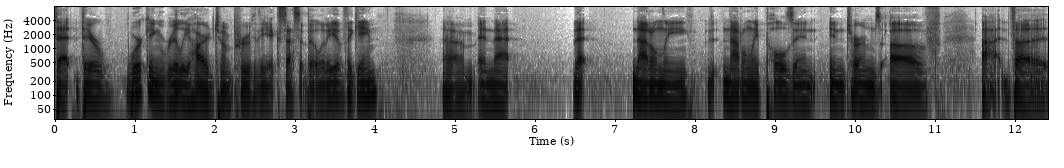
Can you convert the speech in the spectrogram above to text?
that they're working really hard to improve the accessibility of the game, um, and that that not only not only pulls in in terms of uh, the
